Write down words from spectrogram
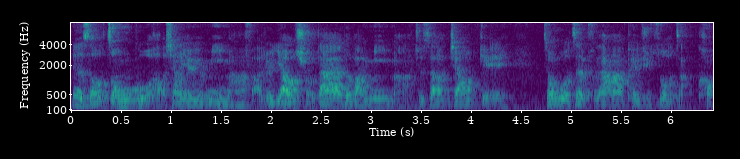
那个时候中国好像有一个密码法，就要求大家都把密码就是要交给中国政府，让他可以去做掌控。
